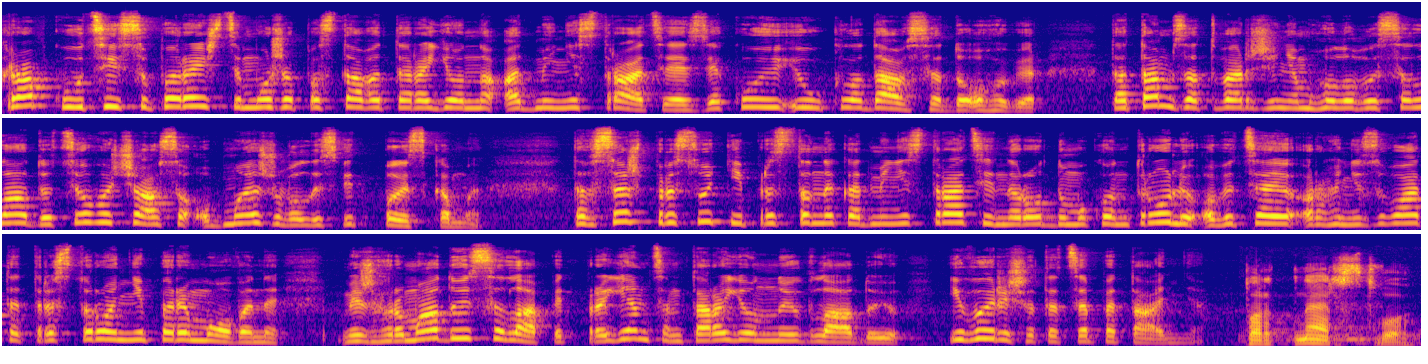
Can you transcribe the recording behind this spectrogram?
Крапку у цій суперечці може поставити районна адміністрація, з якою і укладався договір. Та там, за твердженням голови села, до цього часу обмежувались відписками. Та все ж присутній представник адміністрації народному контролю обіцяє організувати тристоронні перемовини між громадою села, підприємцем та районною владою і вирішити це питання. партнерство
